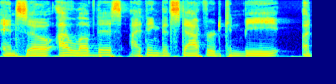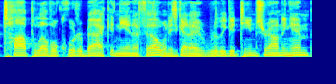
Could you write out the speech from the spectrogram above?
and so I love this. I think that Stafford can be a top level quarterback in the NFL when he's got a really good team surrounding him.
